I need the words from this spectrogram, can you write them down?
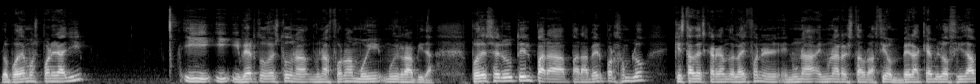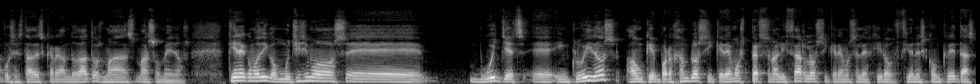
lo podemos poner allí y, ver todo esto de una, forma muy, muy rápida. Puede ser útil para, ver, por ejemplo, que está descargando el iPhone en, una, en, una, restauración, ver a qué velocidad pues, está descargando datos más, más o menos. Tiene, como digo, muchísimos... Eh, widgets eh, incluidos, aunque por ejemplo si queremos personalizarlos, si queremos elegir opciones concretas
